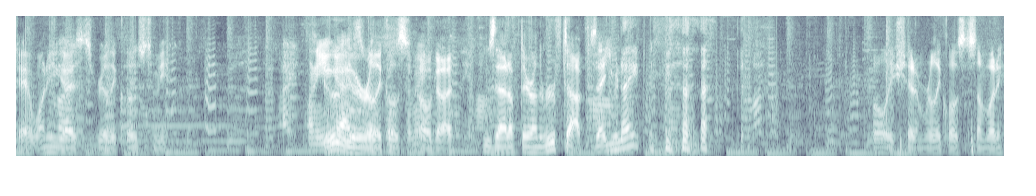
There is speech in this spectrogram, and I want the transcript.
Yeah, one of you guys is really close to me. One of Ooh, you guys you're really close. to me. Oh god. Who's that up there on the rooftop? Is that you, Knight? Holy shit, I'm really close to somebody.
